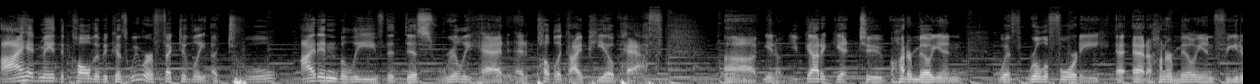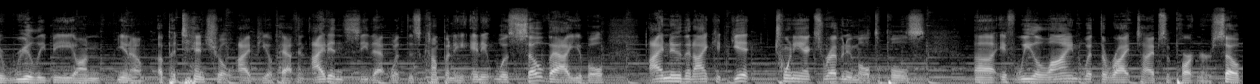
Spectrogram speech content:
I had made the call that because we were effectively a tool, I didn't believe that this really had a public IPO path. Uh, you know, you've got to get to 100 million with rule of 40 at, at 100 million for you to really be on you know a potential ipo path and i didn't see that with this company and it was so valuable i knew that i could get 20x revenue multiples uh, if we aligned with the right types of partners so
